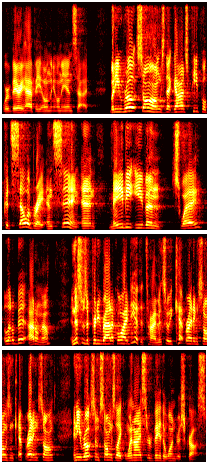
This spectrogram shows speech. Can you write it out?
We're very happy only on the inside. But he wrote songs that God's people could celebrate and sing and maybe even sway a little bit. I don't know. And this was a pretty radical idea at the time. And so he kept writing songs and kept writing songs. And he wrote some songs like When I Survey the Wondrous Cross.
